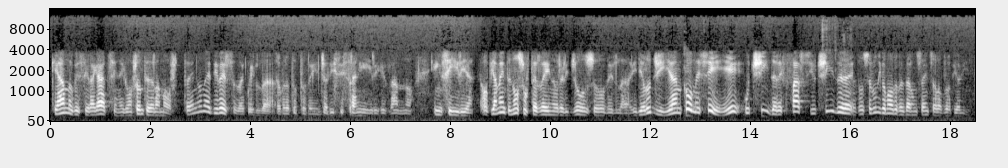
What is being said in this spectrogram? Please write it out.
che hanno questi ragazzi nei confronti della morte non è diverso da quello soprattutto dei jihadisti stranieri che vanno in Siria, ovviamente non sul terreno religioso dell'ideologia, come se uccidere, farsi uccidere fosse l'unico modo per dare un senso alla propria vita.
